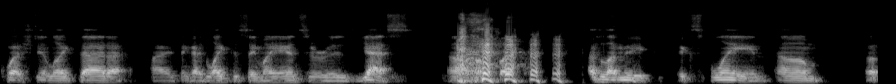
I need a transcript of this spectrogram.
question like that, I, I think I'd like to say my answer is yes. Uh, but let me explain. Um, a,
